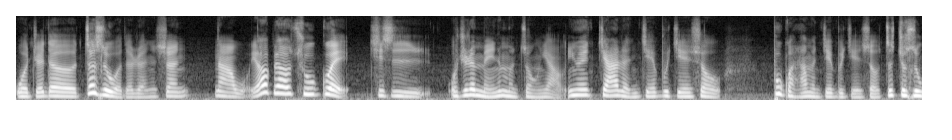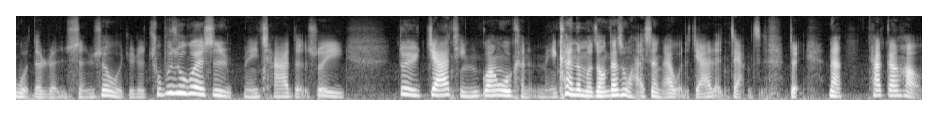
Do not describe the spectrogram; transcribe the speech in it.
我觉得这是我的人生。那我要不要出柜？其实我觉得没那么重要，因为家人接不接受，不管他们接不接受，这就是我的人生。所以我觉得出不出柜是没差的。所以对于家庭观，我可能没看那么重，但是我还是很爱我的家人这样子。对，那他刚好。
